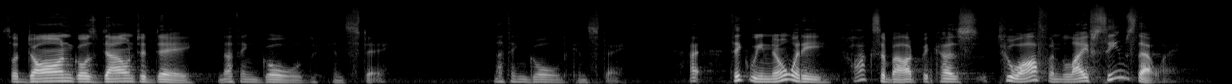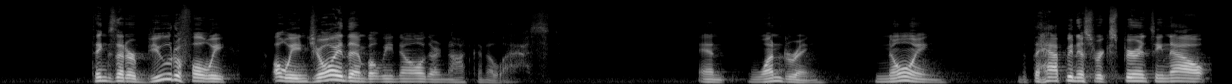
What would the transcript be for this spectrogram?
So dawn goes down to day, nothing gold can stay. Nothing gold can stay. I think we know what he talks about because too often life seems that way. Things that are beautiful, we, oh, we enjoy them, but we know they're not going to last. And wondering, knowing that the happiness we're experiencing now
